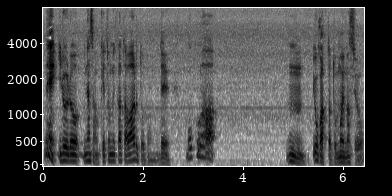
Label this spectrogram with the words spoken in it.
ねいろいろ皆さん受け止め方はあると思うんで僕はうん良かったと思いますよ。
